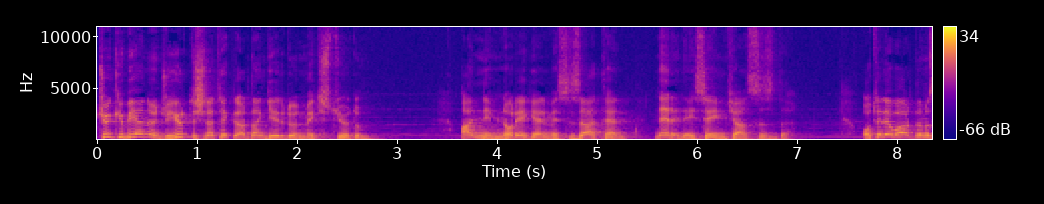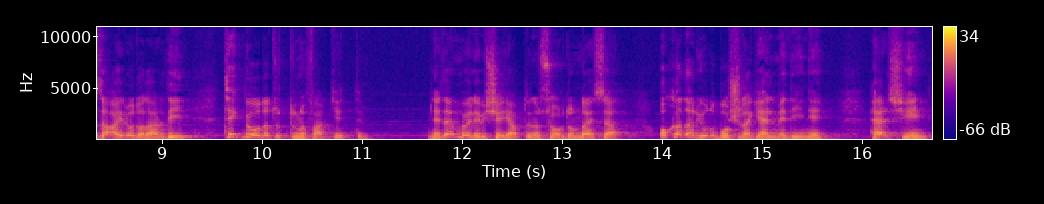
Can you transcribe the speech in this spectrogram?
Çünkü bir an önce yurt dışına tekrardan geri dönmek istiyordum. Annemin oraya gelmesi zaten neredeyse imkansızdı. Otele vardığımızda ayrı odalar değil, tek bir oda tuttuğunu fark ettim. Neden böyle bir şey yaptığını sorduğumdaysa o kadar yolu boşuna gelmediğini, her şeyin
